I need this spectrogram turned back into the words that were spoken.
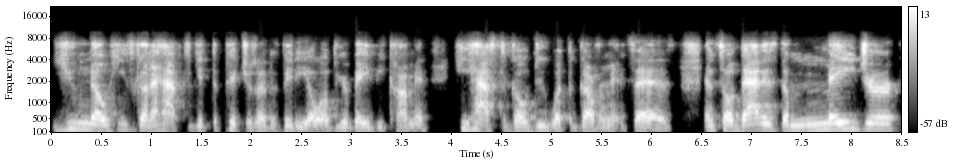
you know he's going to have to get the pictures or the video of your baby coming. He has to go do what the government says. And so that is the major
